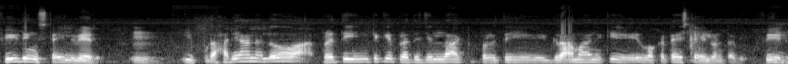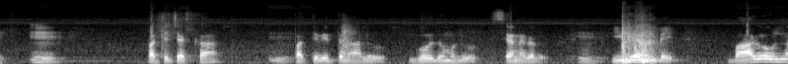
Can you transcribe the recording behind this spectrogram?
ఫీడింగ్ స్టైల్ వేరు. ఇప్పుడు హర్యానాలో ప్రతి ఇంటికి ప్రతి జిల్లాకి ప్రతి గ్రామానికి ఒకటే స్టైల్ ఉంటుంది ఫీడ్ పత్తి చెక్క పత్తి విత్తనాలు గోధుమలు శనగలు. ఇవే ఉంటాయి. బాగా ఉన్న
